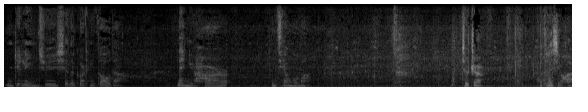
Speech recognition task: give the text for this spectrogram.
你这邻居写的歌挺逗的，那女孩儿，你见过吗？就这儿，我特喜欢。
